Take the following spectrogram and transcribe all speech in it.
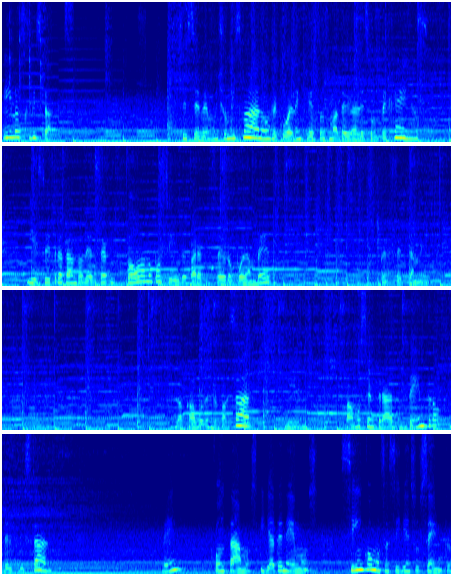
y los cristales si se ve mucho mis manos recuerden que estos materiales son pequeños y estoy tratando de hacer todo lo posible para que ustedes lo puedan ver perfectamente lo acabo de repasar vamos a entrar dentro del cristal ¿Ven? Contamos y ya tenemos 5 mozasillas en su centro.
